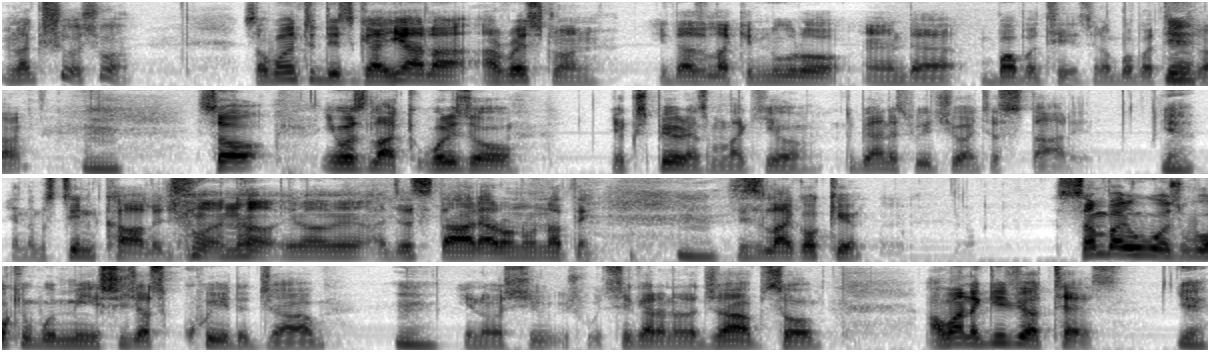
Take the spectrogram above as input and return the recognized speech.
I'm like, sure, sure. So I went to this guy. A, a restaurant. He does like a noodle and uh, boba teas. You know boba teas, Yeah. right? Mm. So he was like, "What is your experience?" I'm like, "Yo, to be honest with you, I just started. Yeah. And I'm still in college right now. You know what I mean? I just started. I don't know nothing." Mm. He's like, "Okay." Somebody who was working with me, she just quit the job. Mm. You know, she she got another job. So I want to give you a test. Yeah.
